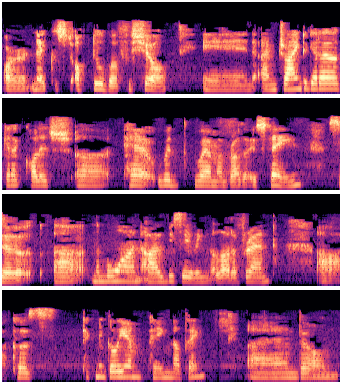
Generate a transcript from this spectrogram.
or next October for sure. And I'm trying to get a get a college uh, here with where my brother is staying. So uh, number one, I'll be saving a lot of rent, uh, cause technically I'm paying nothing and um,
